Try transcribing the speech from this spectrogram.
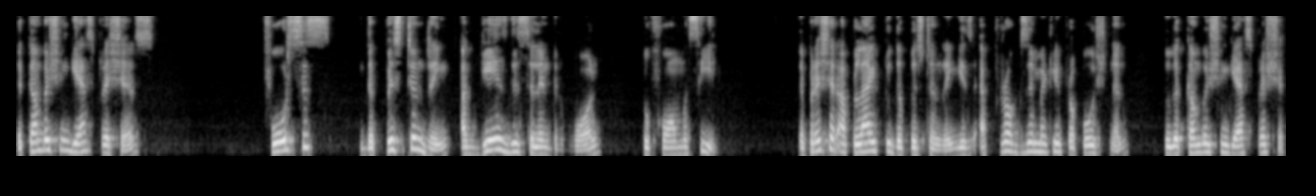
The combustion gas pressures forces the piston ring against the cylinder wall to form a seal. The pressure applied to the piston ring is approximately proportional to the combustion gas pressure.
